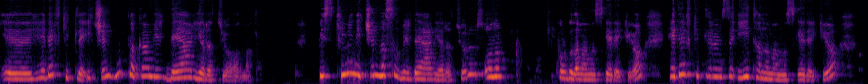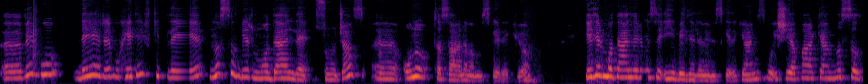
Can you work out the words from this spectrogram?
e, hedef kitle için mutlaka bir değer yaratıyor olmalı. Biz kimin için nasıl bir değer yaratıyoruz onu kurgulamamız gerekiyor. Hedef kitlemizi iyi tanımamız gerekiyor. E, ve bu değeri, bu hedef kitleye nasıl bir modelle sunacağız e, onu tasarlamamız gerekiyor. Gelir modellerimizi iyi belirlememiz gerekiyor. Yani biz bu işi yaparken nasıl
